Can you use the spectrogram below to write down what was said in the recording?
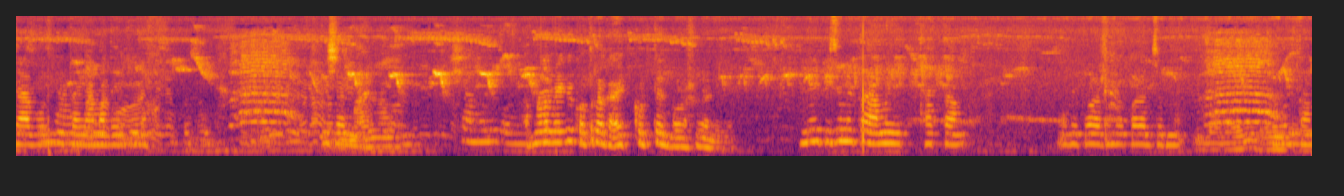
যা বলব তাই আমাদের আপনারা মেয়েকে কতটা গাইড করতেন পড়াশোনা নিয়ে? মেয়ের পিছনে তো আমি থাকতাম ওকে পড়াশোনা করার জন্য বলতাম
